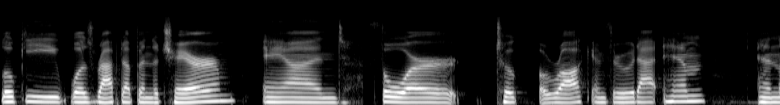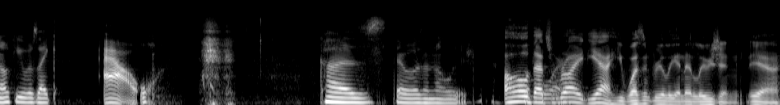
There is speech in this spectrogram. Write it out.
Loki was wrapped up in the chair and Thor took a rock and threw it at him, and Loki was like, ow. Because there was an illusion. Oh, that's right. Yeah, he wasn't really an illusion. Yeah.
